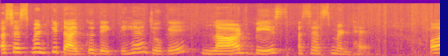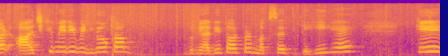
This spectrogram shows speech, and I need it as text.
असेसमेंट की टाइप को देखते हैं, जो कि लार्ज बेस्ड असेसमेंट है। और आज की मेरी वीडियो का बुनियादी तौर पर मकसद यही है कि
